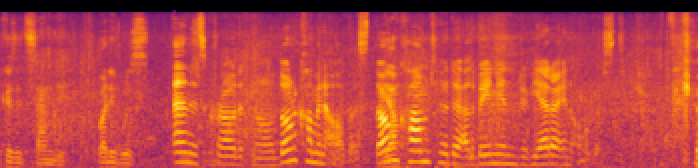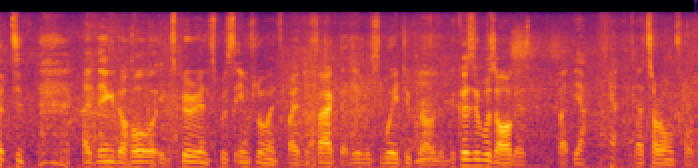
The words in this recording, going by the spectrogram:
because it's sandy. But it was And it's crowded now. Don't come in August. Don't Yeah. come to the Albanian Riviera in August. it, I think the whole experience was influenced by the fact that it was way too crowded because it was August. But yeah, Yeah. that's our own fault.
